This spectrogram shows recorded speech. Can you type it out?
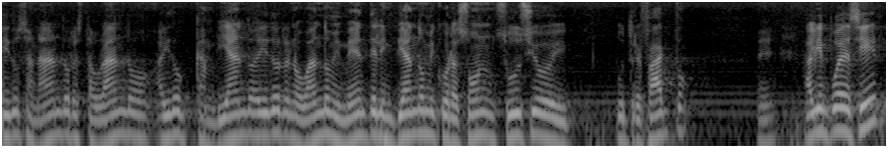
ido sanando, restaurando, ha ido cambiando, ha ido renovando mi mente, limpiando mi corazón sucio y putrefacto. ¿eh? ¿Alguien puede decir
